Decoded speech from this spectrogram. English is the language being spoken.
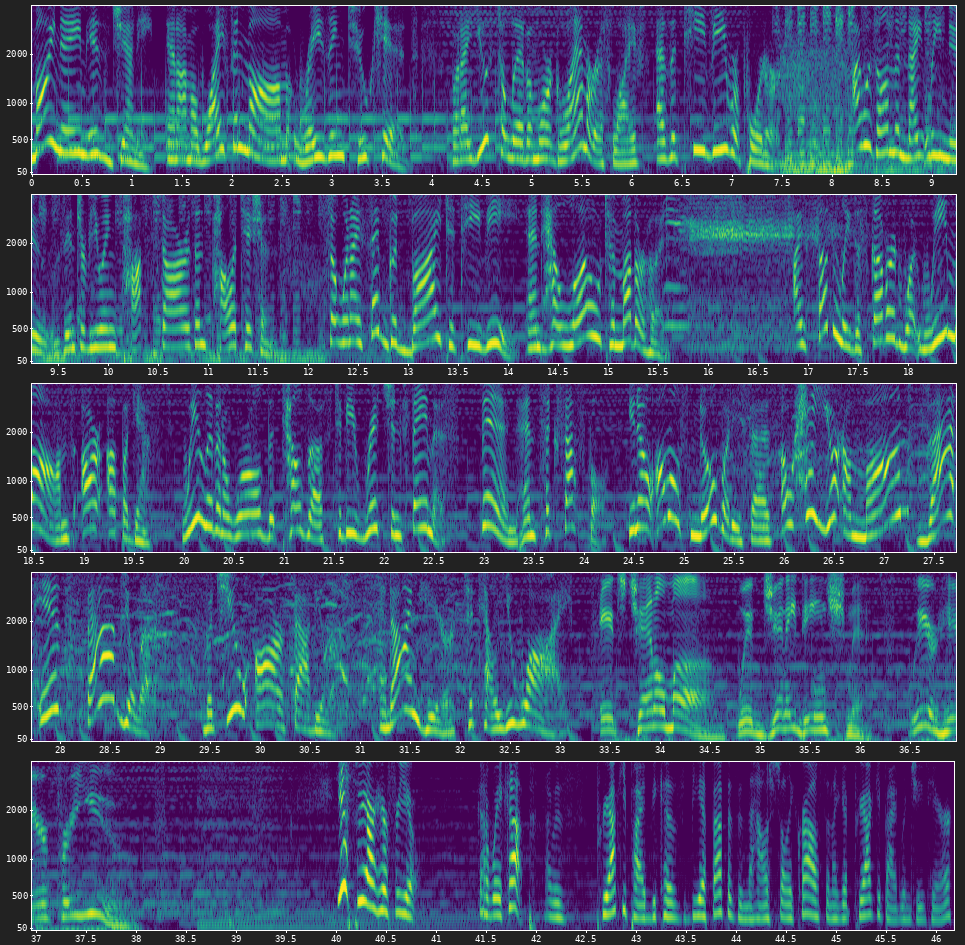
My name is Jenny, and I'm a wife and mom raising two kids. But I used to live a more glamorous life as a TV reporter. I was on the nightly news interviewing pop stars and politicians. So when I said goodbye to TV and hello to motherhood, I suddenly discovered what we moms are up against. We live in a world that tells us to be rich and famous, thin and successful. You know, almost nobody says, Oh, hey, you're a mom? That is fabulous. But you are fabulous, and I'm here to tell you why. It's Channel Mom with Jenny Dean Schmidt. We're here for you. Yes, we are here for you. Gotta wake up. I was preoccupied because BFF is in the house, Shelly Kraus, and I get preoccupied when she's here.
